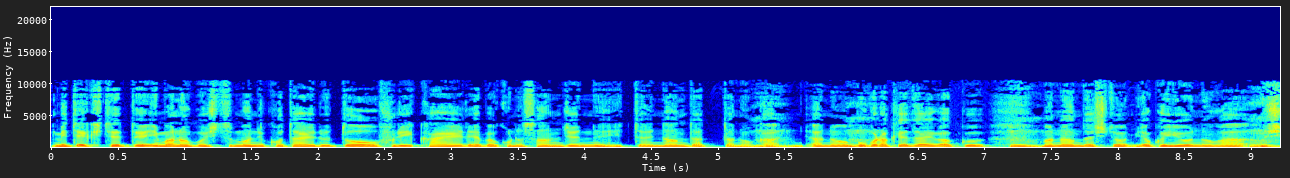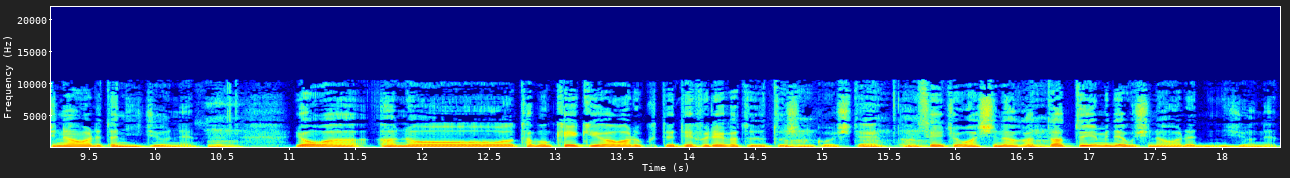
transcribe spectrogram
見てきてて今のご質問に答えると振り返ればこの30年一体何だったのか、うん、あの、うん、僕ら経済学学んだ人、よく言うのが、失われた20年、要はあの多分景気が悪くてデフレがずっと進行して、成長はしなかったという意味で失われる20年。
